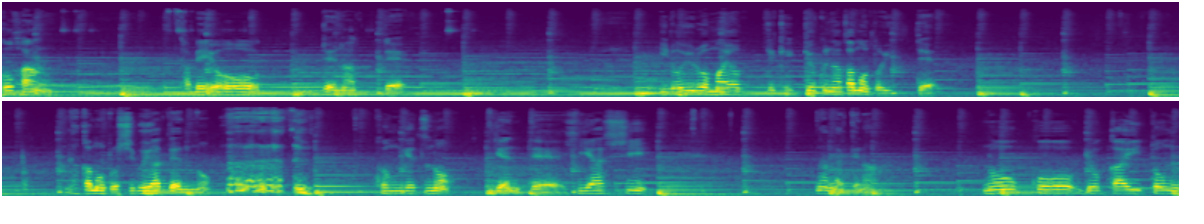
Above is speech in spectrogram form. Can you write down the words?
ご飯食べようってなっていろいろ迷って結局中本行って中本渋谷店の 今月の限定冷やしなんだっけな濃厚魚介豚骨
